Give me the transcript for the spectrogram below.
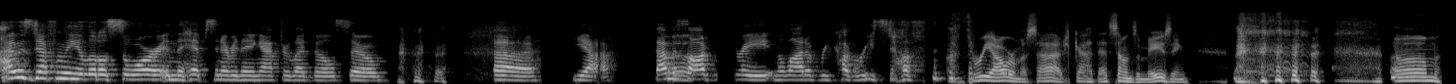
I was definitely a little sore in the hips and everything after Leadville. So, uh, yeah, that uh, massage was great and a lot of recovery stuff. a three hour massage. God, that sounds amazing. um,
